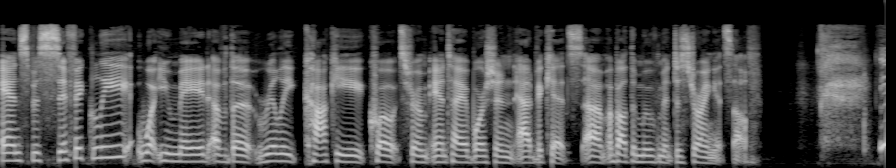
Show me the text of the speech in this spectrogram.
and specifically what you made of the really cocky quotes from anti abortion advocates um, about the movement destroying itself. Yeah,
